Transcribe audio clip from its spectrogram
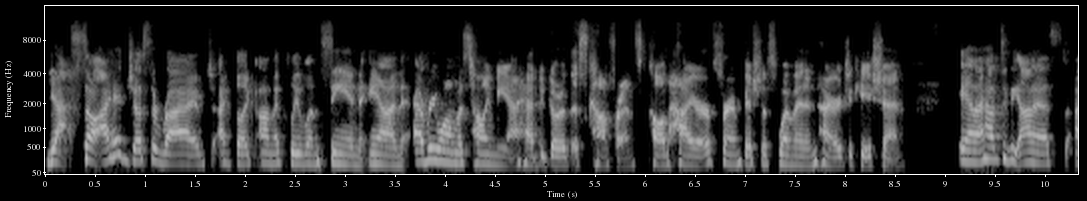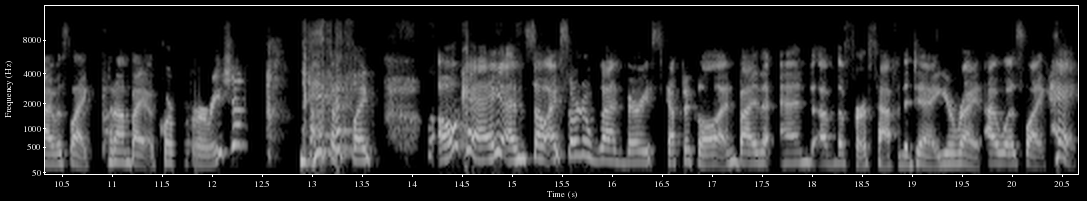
yeah so i had just arrived i feel like on the cleveland scene and everyone was telling me i had to go to this conference called hire for ambitious women in higher education and I have to be honest, I was like put on by a corporation. It's like, okay. And so I sort of went very skeptical. And by the end of the first half of the day, you're right. I was like, hey,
